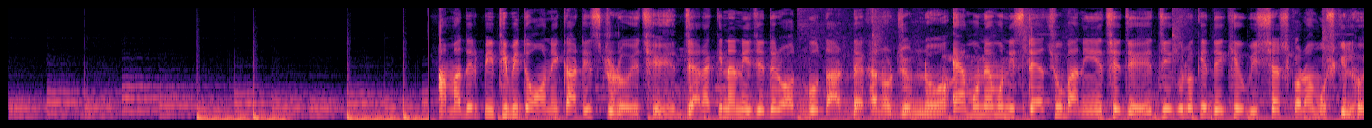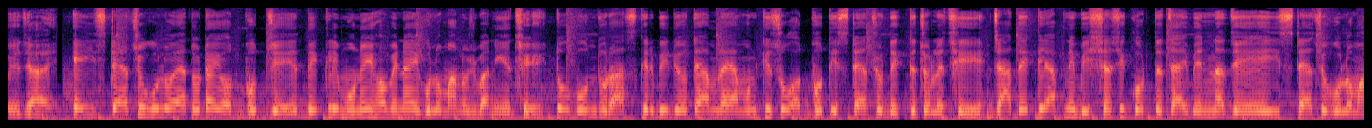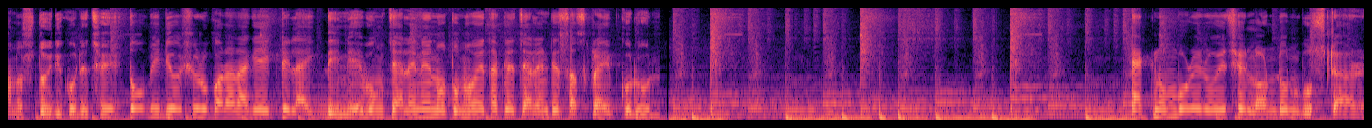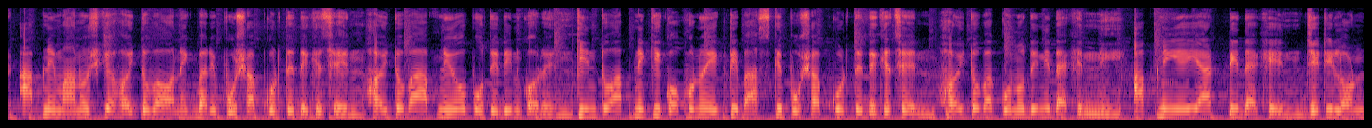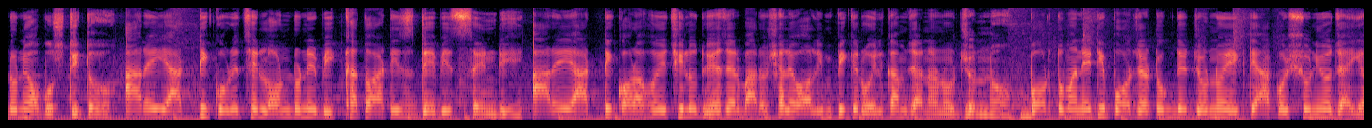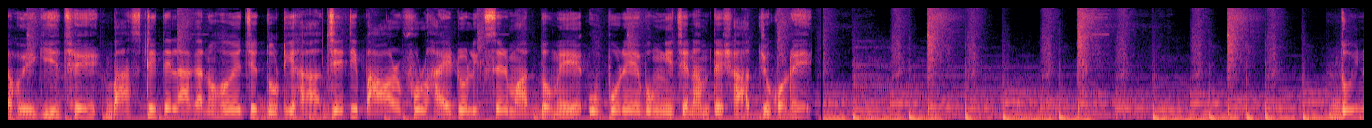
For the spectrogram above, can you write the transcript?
Música আমাদের পৃথিবীতে অনেক আর্টিস্ট রয়েছে, যারা কিনা নিজেদের অদ্ভুত আর্ট দেখানোর জন্য এমন এমন স্ট্যাচু বানিয়েছে যে, যেগুলোকে দেখেও বিশ্বাস করা মুশকিল হয়ে যায়। এই স্ট্যাচুগুলো এতটাই অদ্ভুত যে, দেখলে মনেই হবে না এগুলো মানুষ বানিয়েছে। তো বন্ধুরা, আজকের ভিডিওতে আমরা এমন কিছু অদ্ভুত স্ট্যাচু দেখতে চলেছি, যা দেখলে আপনি বিশ্বাসই করতে চাইবেন না যে, এই স্ট্যাচুগুলো মানুষ তৈরি করেছে। তো ভিডিও শুরু করার আগে একটি লাইক দিন এবং চ্যানেলে নতুন হয়ে থাকলে চ্যানেলটি সাবস্ক্রাইব করুন। এক নম্বরে রয়েছে লন্ডন বুস্টার। আপনি মানুষকে হয়তোবা অনেকবারই আপ করতে দেখেছেন, হয়তোবা আপনিও প্রতিদিন করেন। কিন্তু আপনি কি কখনো একটি বাসকে আপ করতে দেখেছেন? হয়তোবা কোনোদিনই দেখেননি। আপনি এই আর্টটি দেখেন, যেটি লন্ডনে অবস্থিত। আর এই আর্টটি করেছে লন্ডনের বিখ্যাত আর্টিস্ট ডেভিস সেন্ডি। আর এই আর্টটি করা হয়েছিল দুই হাজার বারো সালে অলিম্পিকের ওয়েলকাম জানানোর জন্য। বর্তমানে এটি পর্যটকদের জন্য একটি আকর্ষণীয় জায়গা হয়ে গিয়েছে। বাসটিতে লাগানো হয়েছে দুটি হাত, যেটি পাওয়ারফুল হাইড্রোলিক্সের মাধ্যমে উপরে এবং নিচে নামতে সাহায্য করে।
